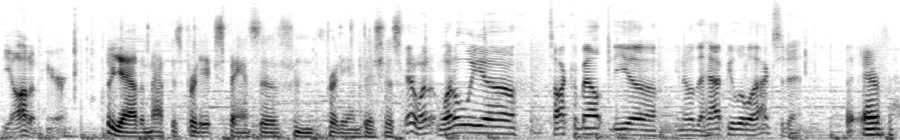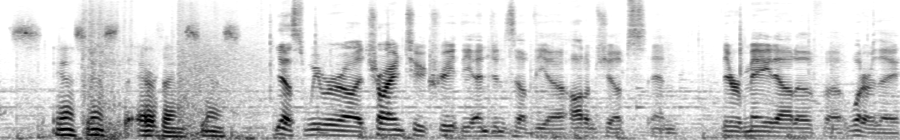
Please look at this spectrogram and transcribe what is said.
the Autumn here. So yeah, the map is pretty expansive and pretty ambitious. Yeah, why don't, why don't we uh, talk about the uh, you know the happy little accident? The air vents, yes, yes, the air vents, yes. Yes, we were uh, trying to create the engines of the uh, autumn ships, and they were made out of uh, what are they?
